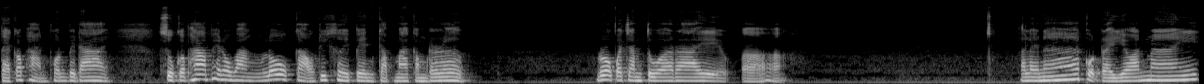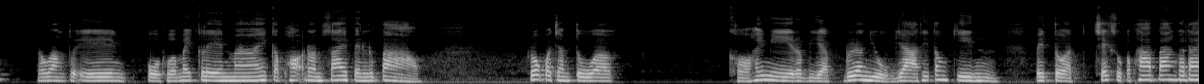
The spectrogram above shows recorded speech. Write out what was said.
แต่ก็ผ่านพ้นไปได้ สุขภาพให้ระวังโรคเก่าที่เคยเป็นกลับมากำเริบ โรคประจำตัวอะไรเอ่ออะไรนะกดไหลย้อนไหมระวังตัวเอง ปวดหัวไมเกรนไหมกระเพาะลำไส้เป็นหรือเปล่า โรคประจำตัว ขอให้มีระเบียบเรื่องอยู่ยาที่ต้องกิน ไปตรวจเช็คสุขภาพบ้างก็ได้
